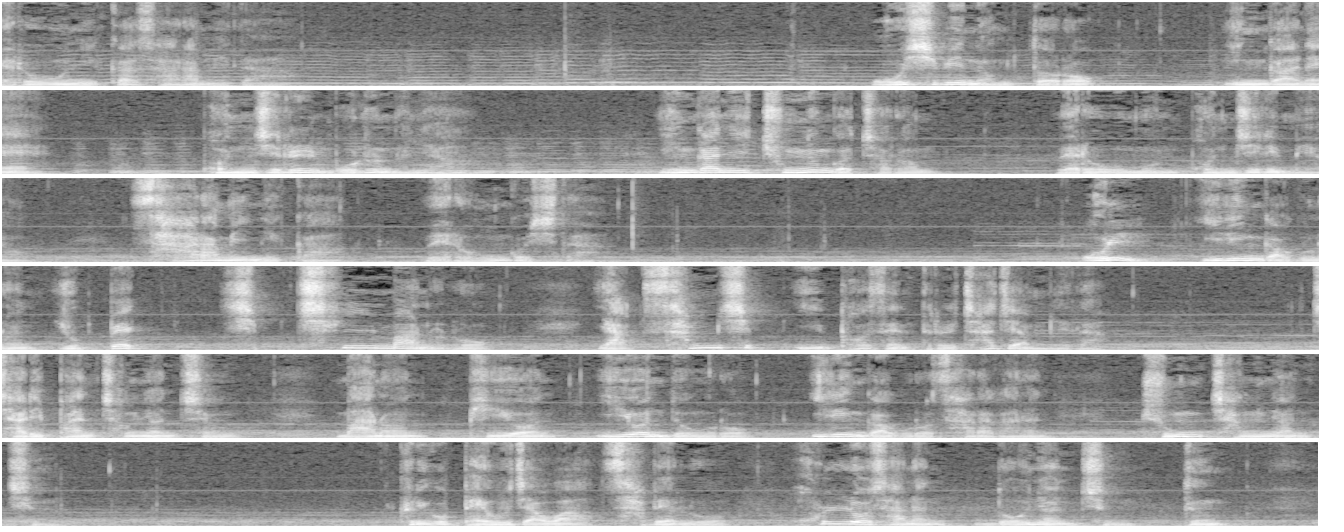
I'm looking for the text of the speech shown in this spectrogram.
외로우니까 사람이다. 50이 넘도록 인간의 본질을 모르느냐? 인간이 죽는 것처럼 외로움은 본질이며 사람이니까 외로운 것이다. 올 1인 가구는 617만으로 약 32%를 차지합니다. 자립한 청년층, 만원, 비혼, 이혼 등으로 1인 가구로 살아가는 중장년층, 그리고 배우자와 사별 후 홀로 사는 노년층 등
